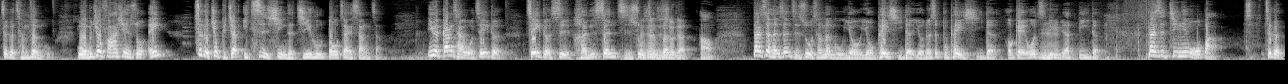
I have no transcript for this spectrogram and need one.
这个成分股，我们就发现说，哎。这个就比较一致性的，几乎都在上涨。因为刚才我这个这个是恒生指数成分股的，好，但是恒生指数成分股有有配息的，有的是不配息的，OK，或殖利率比较低的。嗯、但是今天我把这个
